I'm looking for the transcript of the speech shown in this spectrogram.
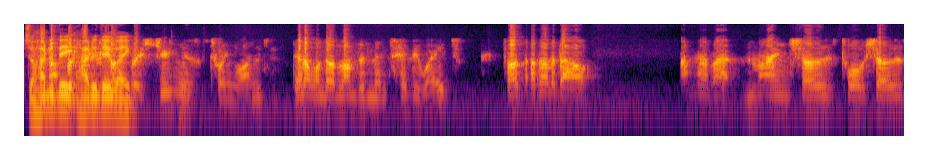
So how did they? How did they like? British Juniors 21s. Then I won the London men's heavyweights. So I've, I've done about, I don't know, about nine shows, 12 shows.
